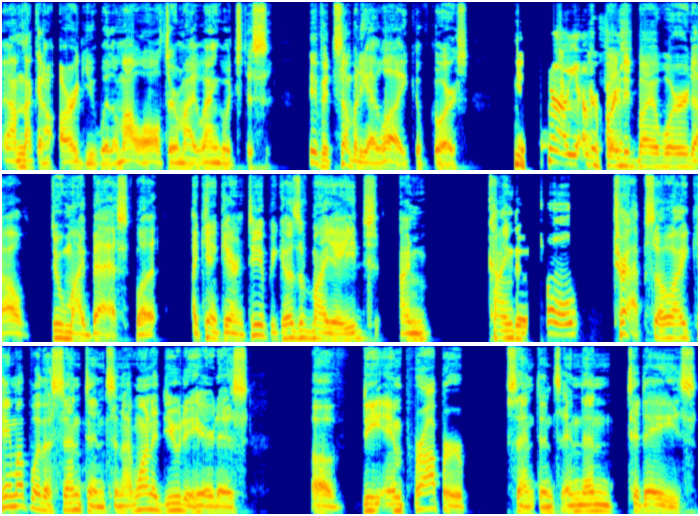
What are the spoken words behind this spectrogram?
I'm not going to argue with them. I'll alter my language to, s- if it's somebody I like, of course. no, yeah, of you're course. offended by a word, I'll do my best, but I can't guarantee it because of my age. I'm kind of Old. trapped. So I came up with a sentence and I wanted you to hear this of the improper sentence and then today's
